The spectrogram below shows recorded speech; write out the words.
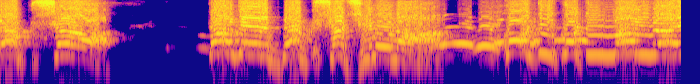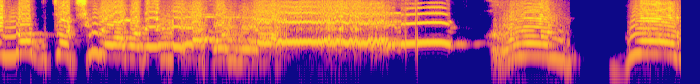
ব্যবসা তাদের ব্যবসা ছিল না। কোটি কোটি মামলায় নব্য ছিল আমাদের নেতা কর্মীরা খুন, গুম,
